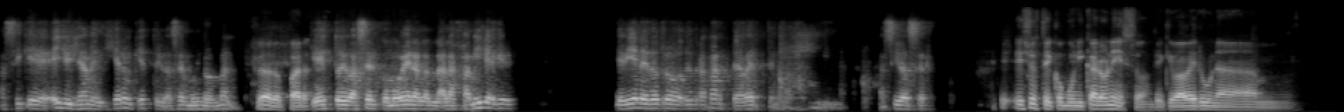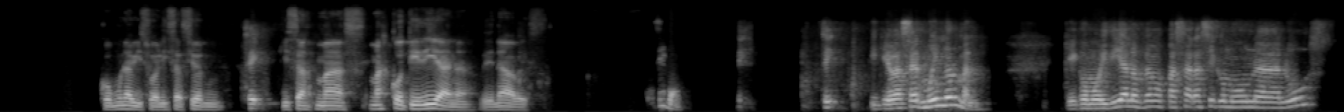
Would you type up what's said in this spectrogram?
Así que ellos ya me dijeron que esto iba a ser muy normal. Claro, para... Que esto iba a ser como ver a la, familia que, que, viene de, otro, de otra parte a verte. Así va a ser. Ellos te comunicaron eso, de que va a haber una, como una visualización quizás más, más cotidiana de naves. Sí. y que va a ser muy normal. Que como hoy día los vemos pasar así como una luz,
